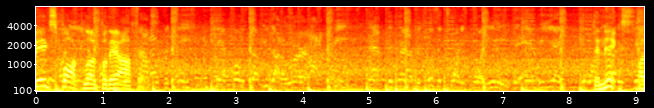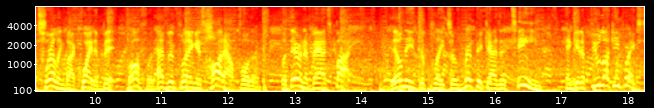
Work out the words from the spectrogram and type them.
big spark plug for their offense. The Knicks are trailing by quite a bit. Crawford has been playing his heart out for them, but they're in a bad spot. They'll need to play terrific as a team and get a few lucky breaks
